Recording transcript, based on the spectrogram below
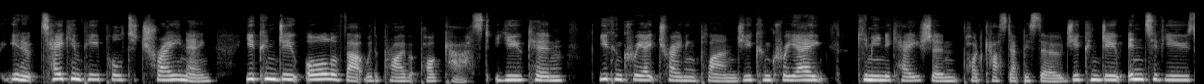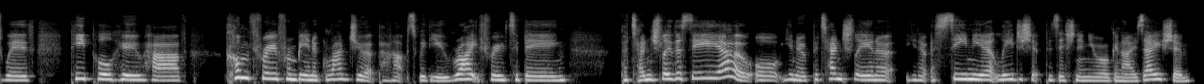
you know taking people to training. You can do all of that with a private podcast. You can you can create training plans. You can create communication podcast episodes. You can do interviews with people who have come through from being a graduate perhaps with you right through to being potentially the CEO or you know potentially in a you know a senior leadership position in your organization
